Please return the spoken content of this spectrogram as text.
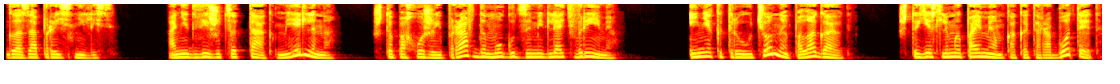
глаза прояснились. Они движутся так медленно, что, похоже, и правда могут замедлять время. И некоторые ученые полагают, что если мы поймем, как это работает,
